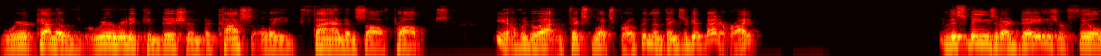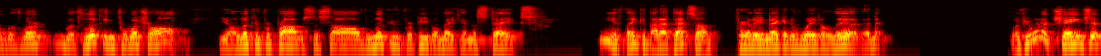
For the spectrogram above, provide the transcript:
we're kind of we're really conditioned to constantly find and solve problems you know if we go out and fix what's broken then things will get better right and this means that our days are filled with look, with looking for what's wrong you know looking for problems to solve looking for people making mistakes. When you think about it that's a fairly negative way to live isn't it? Well if you want to change it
